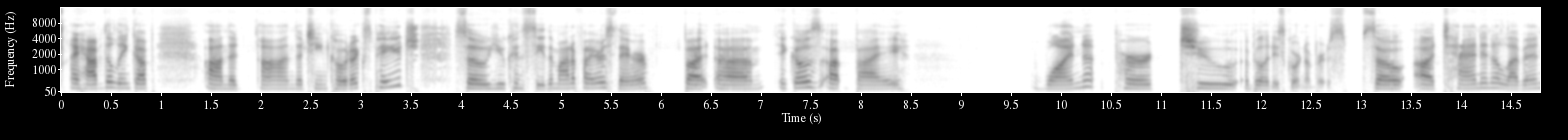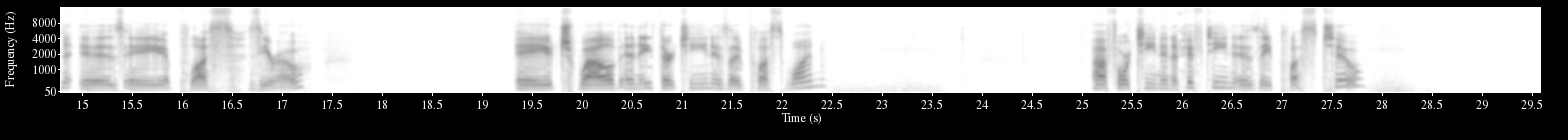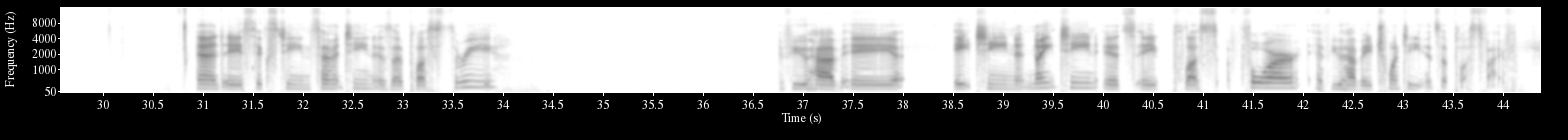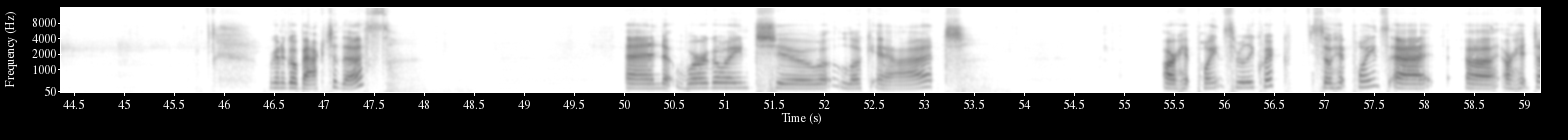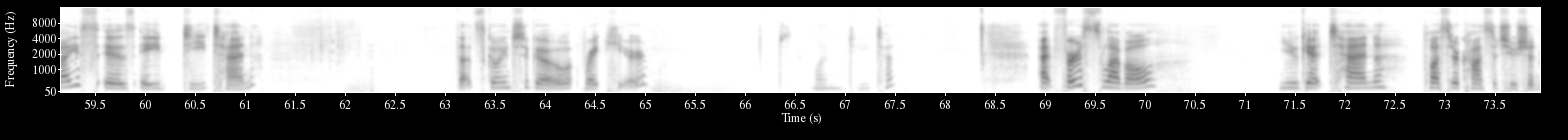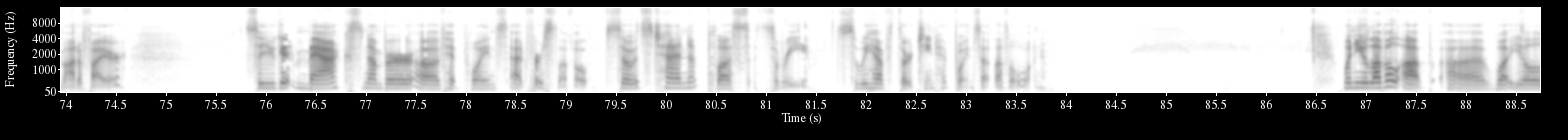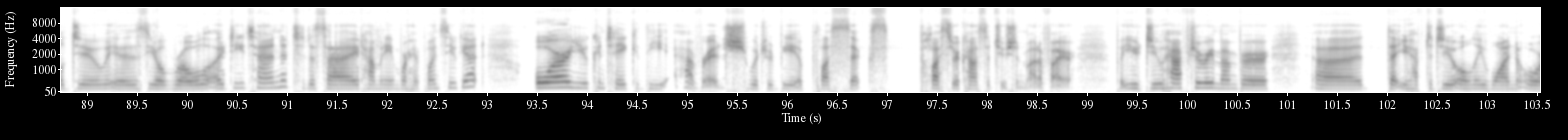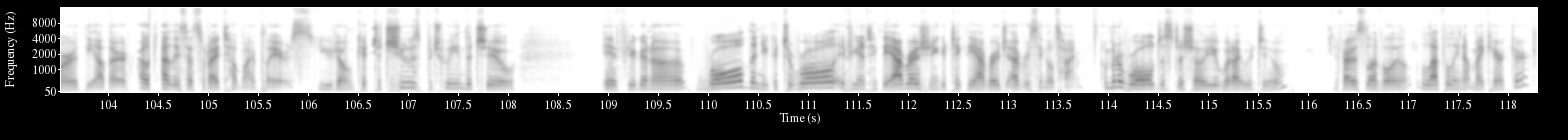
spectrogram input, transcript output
I have the link up on the on the Teen Codex page, so you can see the modifiers there. But um, it goes up by one per two ability score numbers. So a 10 and 11 is a plus 0. A 12 and a 13 is a plus 1. A 14 and a 15 is a plus 2. And a 16, 17 is a plus 3. If you have a 18, 19, it's a plus 4. If you have a 20, it's a plus 5. We're going to go back to this. And we're going to look at our hit points really quick. So hit points at uh, our hit dice is a d10. That's going to go right here. 1d10. At first level, you get 10 plus your constitution modifier. So you get max number of hit points at first level. So it's 10 plus 3. So we have 13 hit points at level 1. When you level up, uh, what you'll do is you'll roll a d10 to decide how many more hit points you get, or you can take the average, which would be a plus 6 plus your constitution modifier. But you do have to remember uh, that you have to do only one or the other. At least that's what I tell my players. You don't get to choose between the two. If you're going to roll, then you get to roll. If you're going to take the average, then you could take the average every single time. I'm going to roll just to show you what I would do if I was level leveling up my character.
